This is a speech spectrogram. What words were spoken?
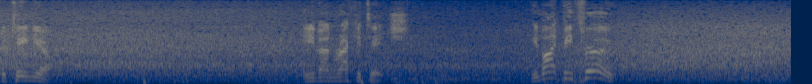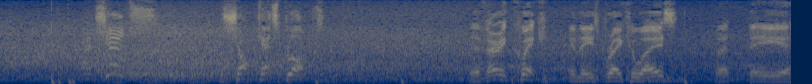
Coutinho. Ivan Rakitic. He might be through. And shoots! The shot gets blocked. They're very quick in these breakaways, but the uh,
